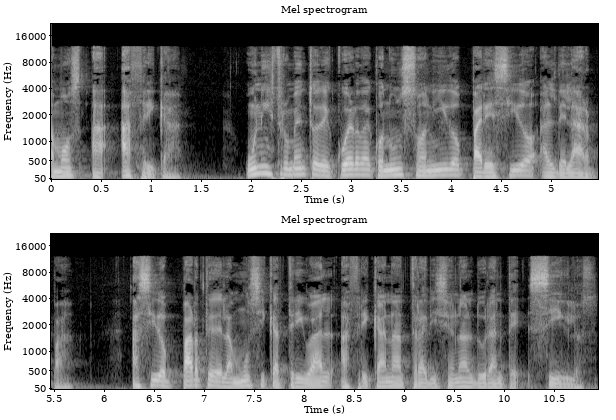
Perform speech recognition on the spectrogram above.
Vamos a África. Un instrumento de cuerda con un sonido parecido al del arpa. Ha sido parte de la música tribal africana tradicional durante siglos.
